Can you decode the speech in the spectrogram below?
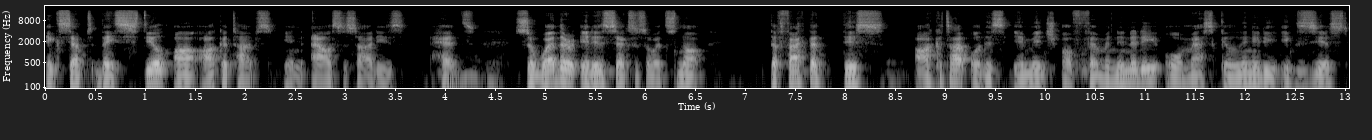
except they still are archetypes in our society's heads. So whether it is sexist or it's not, the fact that this archetype or this image of femininity or masculinity exists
